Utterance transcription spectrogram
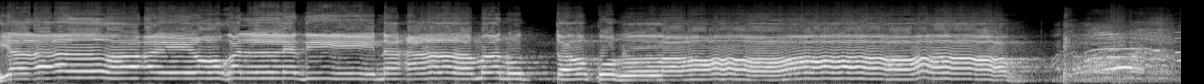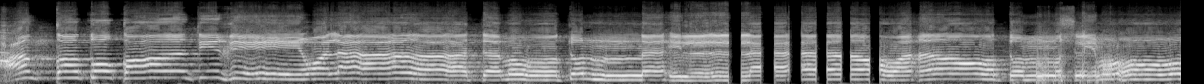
يا أيها الذين آمنوا اتقوا الله حق تقاته ولا تموتن إلا وأنتم مسلمون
